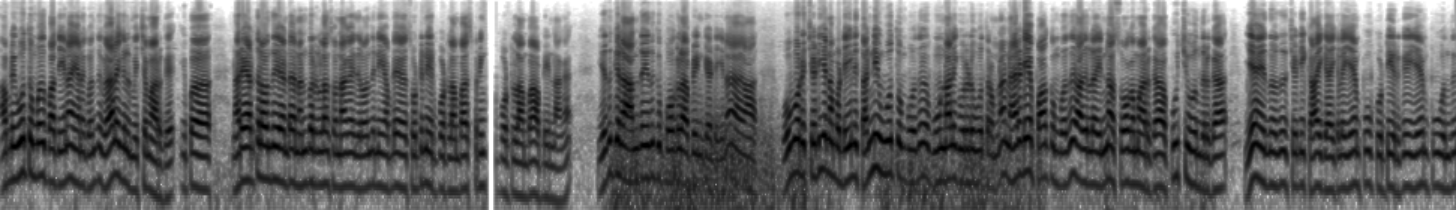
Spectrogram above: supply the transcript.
அப்படி ஊற்றும் போது பார்த்தீங்கன்னா எனக்கு வந்து வேலைகள் மிச்சமாக இருக்குது இப்போ நிறைய இடத்துல வந்து என்கிட்ட நண்பர்கள்லாம் சொன்னாங்க இதில் வந்து நீ அப்படியே சொட்டு நீர் போட்டலாம்பா ஸ்ப்ரிங்க்லர் போட்டலாம்பா அப்படின்னாங்க. எதுக்கு நான் அந்த இதுக்கு போகலை அப்படின்னு கேட்டிங்கன்னா ஒவ்வொரு செடியை நம்ம டெய்லி தண்ணி ஊற்றும் போது மூணு நாளைக்கு ஒரு இடம் ஊற்றுறோம்னா நேரடியாக பார்க்கும்போது அதில் என்ன சோகமாக இருக்கா பூச்சி வந்திருக்கா ஏன் இது வந்து செடி காய் காய்க்கல ஏன் பூ கொட்டி இருக்குது ஏன் பூ வந்து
